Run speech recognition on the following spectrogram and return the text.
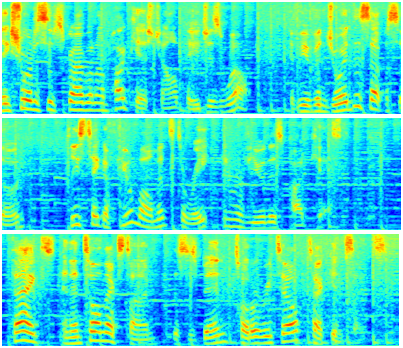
Make sure to subscribe on our podcast channel page as well. If you've enjoyed this episode, please take a few moments to rate and review this podcast. Thanks, and until next time, this has been Total Retail Tech Insights.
